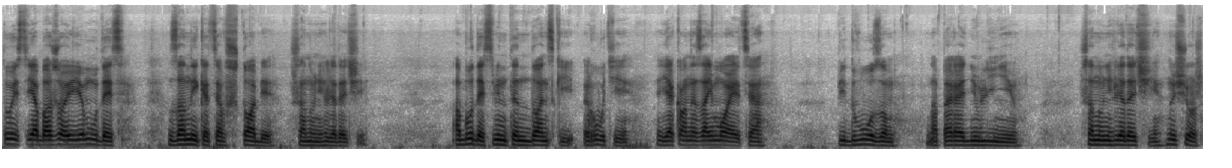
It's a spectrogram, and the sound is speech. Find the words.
Тобто я бажаю йому десь заникатися в штабі, шановні глядачі. Або десь в інтендантській руті, яка не займається підвозом на передню лінію. Шановні глядачі, ну що ж,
